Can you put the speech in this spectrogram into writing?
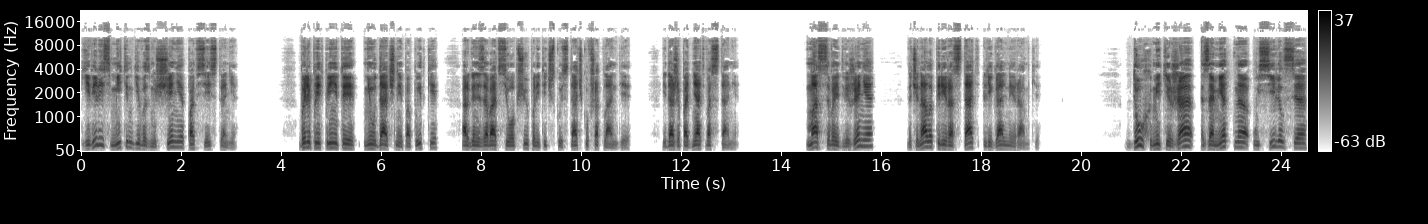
явились митинги возмущения по всей стране. Были предприняты неудачные попытки организовать всеобщую политическую стачку в Шотландии и даже поднять восстание. Массовое движение начинало перерастать легальные рамки. Дух мятежа заметно усилился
